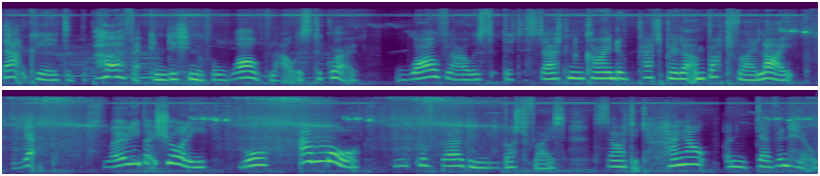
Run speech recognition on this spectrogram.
that created the perfect condition for wildflowers to grow. Wildflowers that a certain kind of caterpillar and butterfly like. Yep, slowly but surely, more and more Duke of Burgundy butterflies started to hang out on Devon Hill.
